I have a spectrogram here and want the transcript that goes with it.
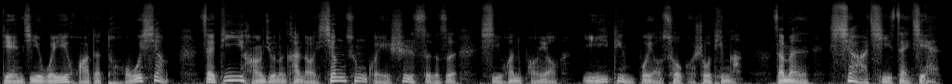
点击维华的头像，在第一行就能看到“乡村鬼市”四个字。喜欢的朋友一定不要错过收听啊！咱们下期再见。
